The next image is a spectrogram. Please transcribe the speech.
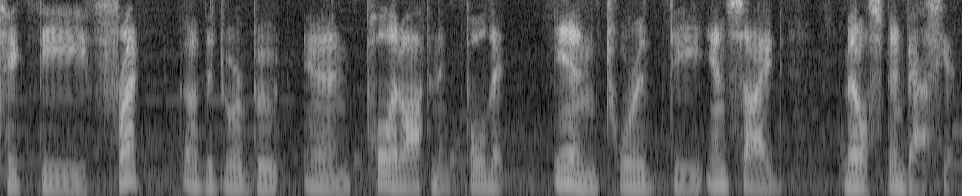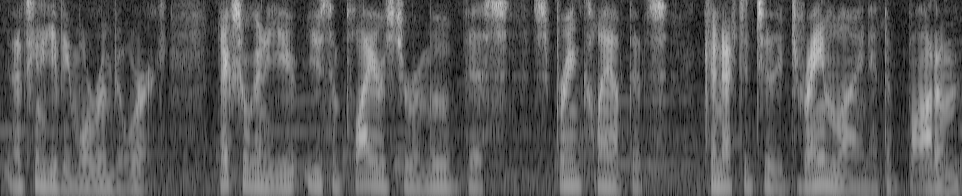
take the front of the door boot and pull it off and then fold it in toward the inside metal spin basket. That's going to give you more room to work. Next, we're going to use some pliers to remove this spring clamp that's connected to the drain line at the bottom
